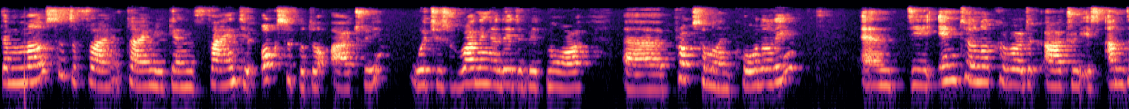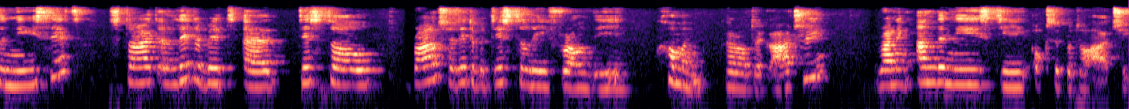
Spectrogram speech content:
Then most of the time you can find the occipital artery, which is running a little bit more uh, proximal and caudally and the internal carotid artery is underneath it. Start a little bit uh, distal, branch a little bit distally from the common carotid artery, running underneath the occipital artery.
